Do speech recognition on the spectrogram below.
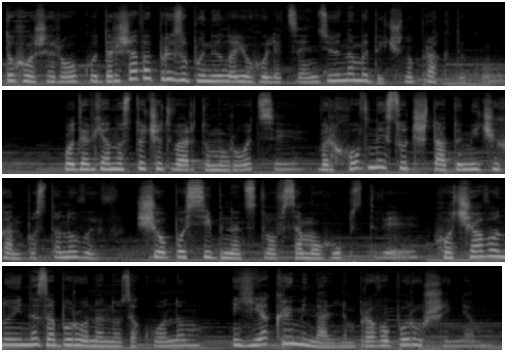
Того ж року держава призупинила його ліцензію на медичну практику. У 94-му році Верховний суд штату Мічиган постановив, що посібництво в самогубстві, хоча воно і не заборонено законом, є кримінальним правопорушенням.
